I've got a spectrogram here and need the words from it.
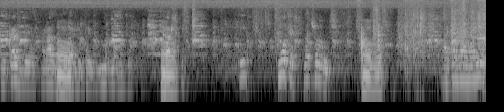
И каждую разную ложу при ну, эту кашки. И смотришь, на что лучше. Мгм. А когда она есть,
